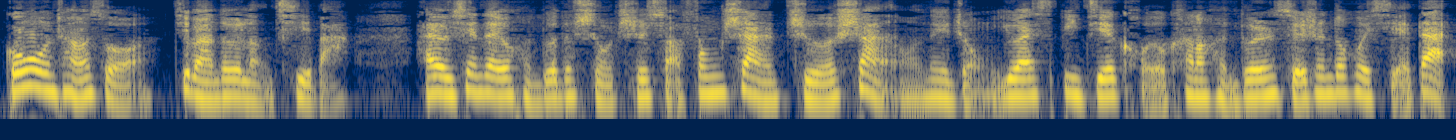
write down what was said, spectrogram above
公共场所基本上都有冷气吧，还有现在有很多的手持小风扇、折扇哦，那种 USB 接口，我看到很多人随身都会携带。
